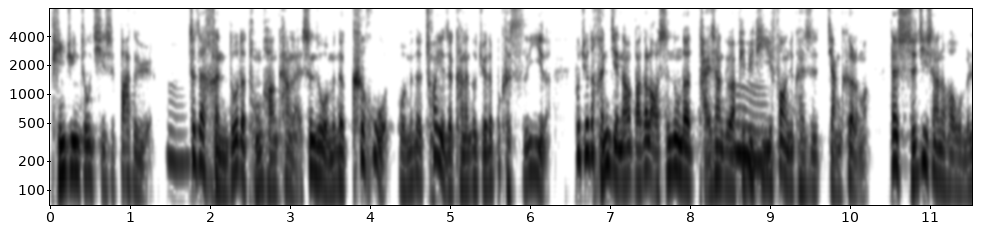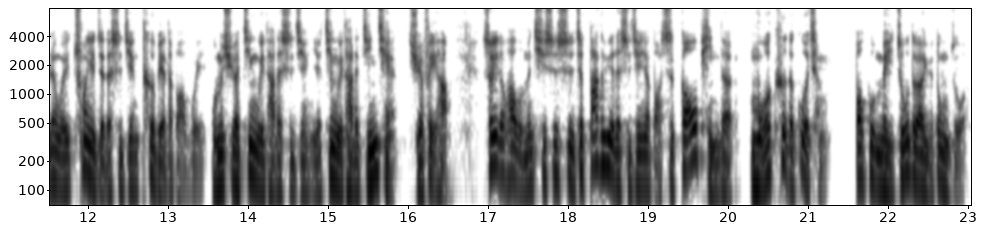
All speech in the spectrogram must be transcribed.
平均周期是八个月。嗯，这在很多的同行看来，甚至我们的客户、我们的创业者看来都觉得不可思议的，不觉得很简单吗？把个老师弄到台上，对吧？PPT 一放就开始讲课了嘛。但实际上的话，我们认为创业者的时间特别的宝贵，我们需要敬畏他的时间，也敬畏他的金钱、学费哈。所以的话，我们其实是这八个月的时间要保持高频的磨课的过程，包括每周都要有动作。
